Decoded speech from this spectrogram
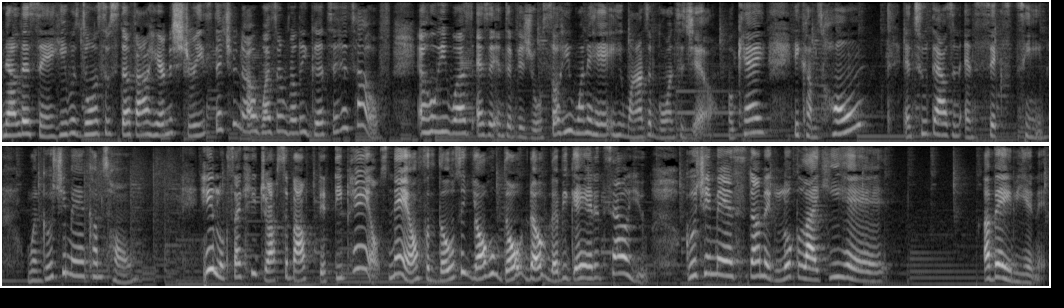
Now listen, he was doing some stuff out here in the streets that you know wasn't really good to his health and who he was as an individual. So he went ahead and he winds up going to jail. Okay, he comes home in 2016. When Gucci Mane comes home, he looks like he drops about 50 pounds. Now, for those of y'all who don't know, let me go ahead and tell you. Gucci Mane's stomach looked like he had a baby in it.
